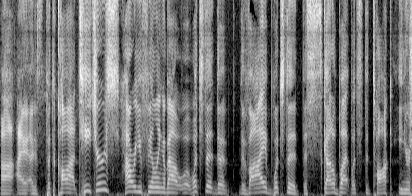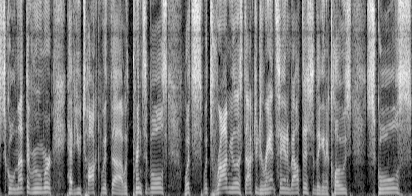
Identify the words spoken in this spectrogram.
Uh, I, I've put the call out. Teachers, how are you feeling about what's the the the vibe? What's the the scuttlebutt? What's the talk in your school? Not the rumor. Have you talked with uh, with principals? What's what's Romulus, Dr. Durant saying about this? Are they going to close schools?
